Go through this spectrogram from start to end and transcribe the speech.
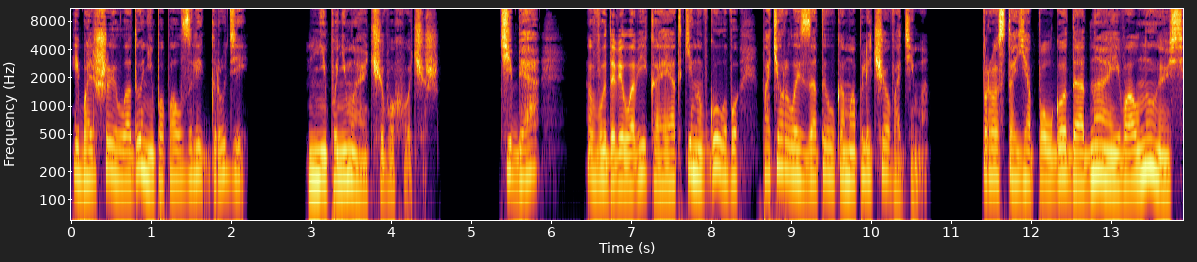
и большие ладони поползли к груди. «Не понимаю, чего хочешь». «Тебя?» — выдавила Вика и, откинув голову, потерлась затылком о плечо Вадима. «Просто я полгода одна и волнуюсь.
